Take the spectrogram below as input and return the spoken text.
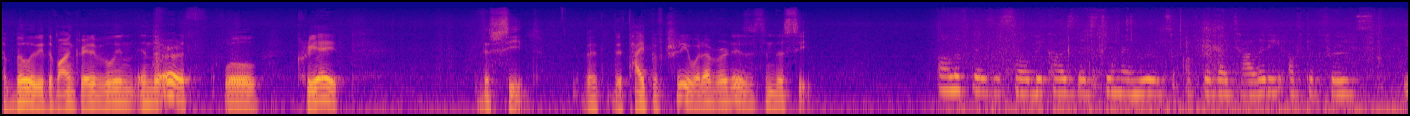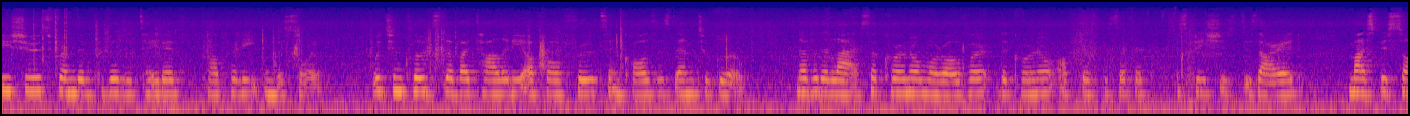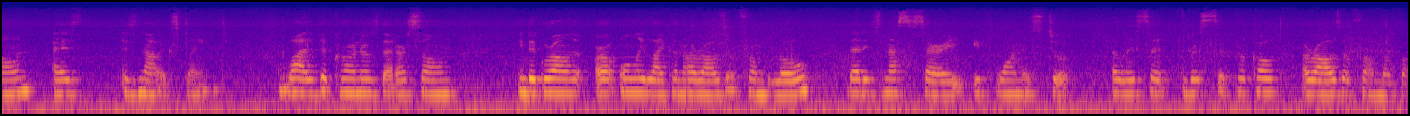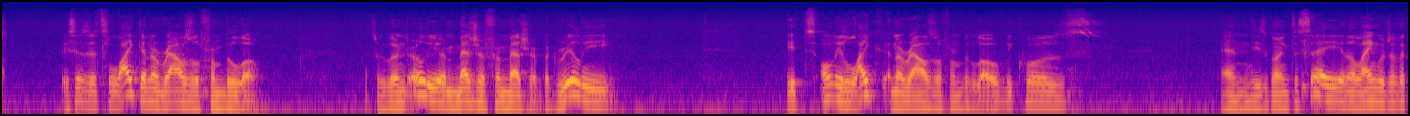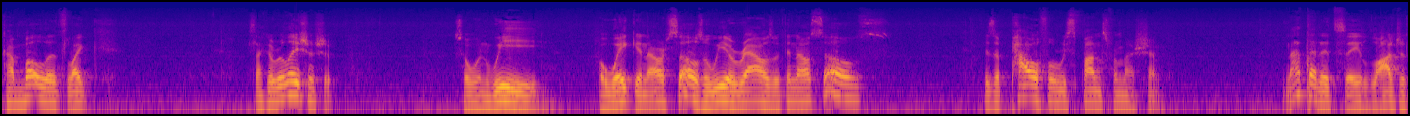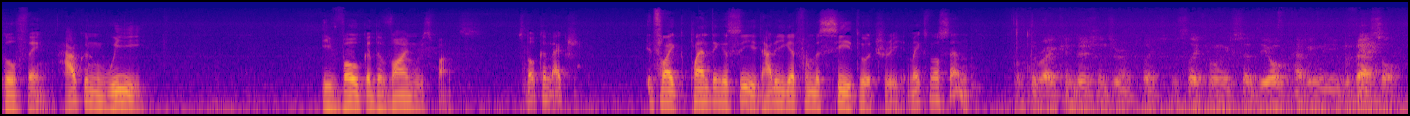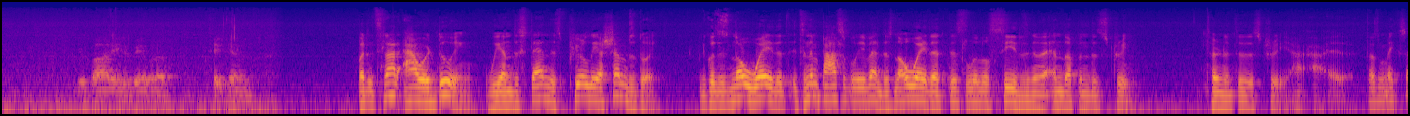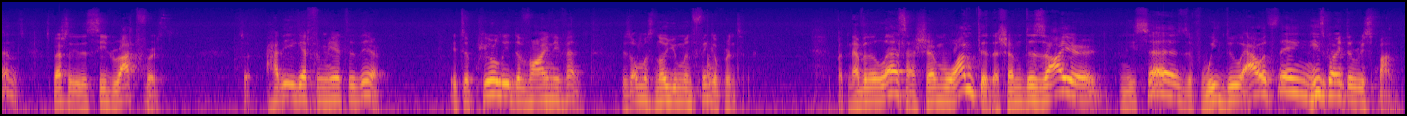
ability, divine creative ability in, in the earth will create the seed, the, the type of tree, whatever it is, it's in the seed. All of this is so because the stem and roots of the vitality of the fruits issues from the vegetative property in the soil, which includes the vitality of all fruits and causes them to grow. Nevertheless, a kernel, moreover, the kernel of the specific species desired, must be sown as is now explained while the kernels that are sown in the ground are only like an arousal from below that is necessary if one is to elicit reciprocal arousal from above. He says it's like an arousal from below. As we learned earlier, measure for measure, but really it's only like an arousal from below because, and he's going to say in the language of the Kabbalah, it's like it's like a relationship. So when we awaken ourselves, or we arouse within ourselves, there's a powerful response from Hashem. Not that it's a logical thing. How can we evoke a divine response? There's no connection. It's like planting a seed. How do you get from a seed to a tree? It makes no sense. If the right conditions are in place. It's like when we said the oak having the vessel, your body to be able to take in but it's not our doing. We understand it's purely Hashem's doing. Because there's no way that it's an impossible event. There's no way that this little seed is going to end up in this tree, turn into this tree. I, I, it doesn't make sense, especially the seed rot first. So how do you get from here to there? It's a purely divine event. There's almost no human fingerprint in it. But nevertheless, Hashem wanted, Hashem desired, and He says, if we do our thing, He's going to respond.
